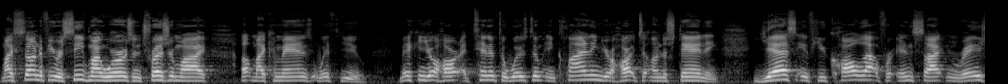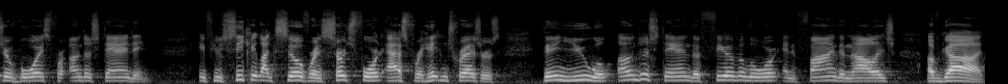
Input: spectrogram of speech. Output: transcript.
My son, if you receive my words and treasure my, uh, my commands with you, making your heart attentive to wisdom, inclining your heart to understanding. Yes, if you call out for insight and raise your voice for understanding, if you seek it like silver and search for it as for hidden treasures, then you will understand the fear of the Lord and find the knowledge of God.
